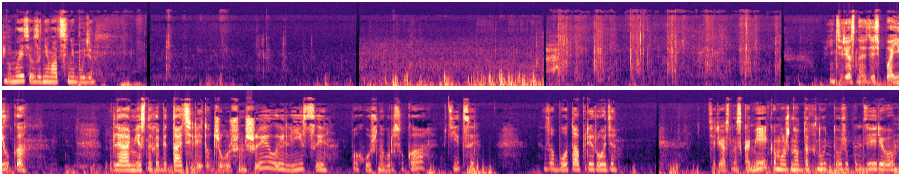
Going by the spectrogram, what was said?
Но мы этим заниматься не будем. Интересная здесь поилка для местных обитателей. Тут живут шиншиллы, лисы, похож на барсука, птицы. Забота о природе. Интересно, скамейка, можно отдохнуть тоже под деревом.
